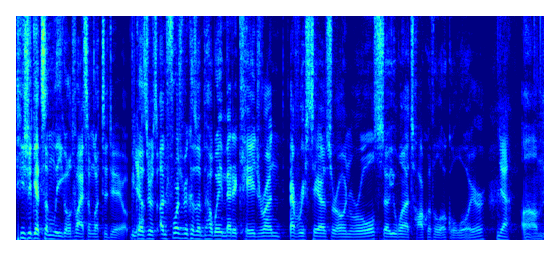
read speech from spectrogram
he should get some legal advice on what to do because there's unfortunately because of the way Medicaid run, every state has their own rules. So you want to talk with a local lawyer. Yeah. Um,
